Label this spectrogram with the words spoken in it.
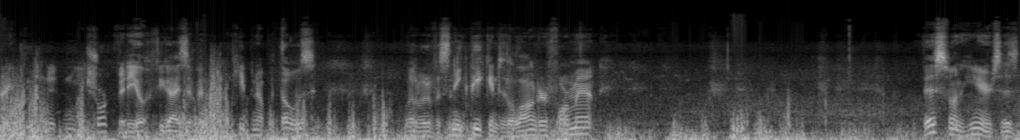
I included it in my short video if you guys have been keeping up with those. A little bit of a sneak peek into the longer format. This one here says,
